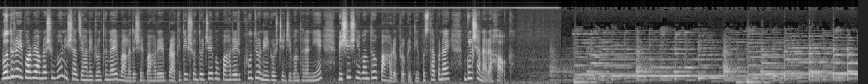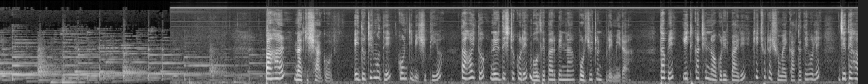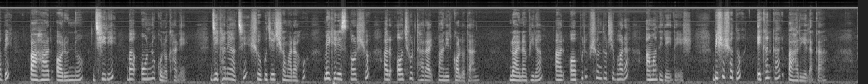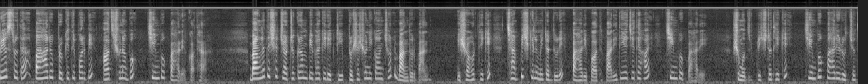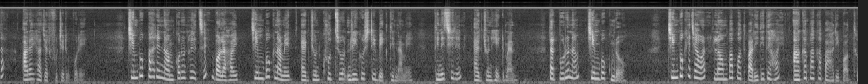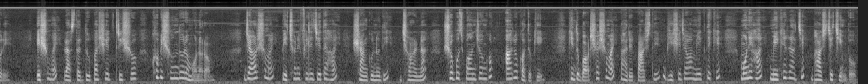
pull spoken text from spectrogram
বন্ধুরা, এই পর্বে আমরা শুনব নিশাদ জাহানের গ্রন্থনায় বাংলাদেশের পাহাড়ের প্রাকৃতিক সৌন্দর্য এবং পাহাড়ের ক্ষুদ্র নৃগোষ্ঠীর জীবনধারা নিয়ে বিশেষ নিবন্ধ পাহাড় প্রকৃতি উপস্থাপনায় গুলশানারা হক। পাহাড় নাকি সাগর? এই দুটির মধ্যে কোনটি বেশি প্রিয়, তা হয়তো নির্দিষ্ট করে বলতে পারবেন না পর্যটন প্রেমীরা। তবে ইটকাঠের নগরীর বাইরে কিছুটা সময় কাটাতে হলে যেতে হবে পাহাড়, অরণ্য, ঝিরি বা অন্য কোনোখানে, যেখানে আছে সবুজের সমারোহ, মেঘের স্পর্শ আর অঝোর ধারায় পানির কলতান। নয়নাভিরাম আর অপরূপ সৌন্দর্য ভরা আমাদের এই দেশ, বিশেষত এখানকার পাহাড়ি এলাকা। প্রিয় শ্রোতা, পাহাড় ও প্রকৃতি পর্বে আজ শোনাব চিম্বুক পাহাড়ের কথা। বাংলাদেশের চট্টগ্রাম বিভাগের একটি প্রশাসনিক অঞ্চল, বান্দরবান। এ শহর থেকে ২৬ কিলোমিটার দূরে পাহাড়ি পথ পাড়ি দিয়ে যেতে হয় চিম্বুক পাহাড়ে। সমুদ্রপৃষ্ঠ থেকে চিম্বুক পাহাড়ের উচ্চতা আড়াই হাজার ফুটের উপরে। চিম্বুক পাহাড়ের নামকরণ হয়েছে, বলা হয় চিম্বুক নামের একজন ক্ষুদ্র নৃগোষ্ঠী ব্যক্তির নামে। তিনি ছিলেন একজন হেডম্যান। তার পুরো নাম চিম্বুক ম্রো। চিম্বুকে যাওয়ার লম্বা পথ পাড়ি দিতে হয় আঁকা পাকা পাহাড়ি পথ ধরে। এ সময় রাস্তার দুপাশের দৃশ্য খুবই সুন্দর ও মনোরম। যাওয়ার সময় পেছনে ফেলে যেতে হয় সাঙ্গু নদী, ঝর্ণা, সবুজ বন জঙ্গল, আরও কত কী। কিন্তু বর্ষার সময় পাহাড়ের পাশ দিয়ে ভেসে যাওয়া মেঘ দেখে মনে হয় মেঘের রাজ্যে ভাসছে চিম্বুক।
